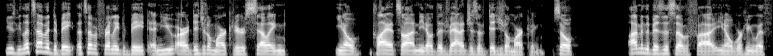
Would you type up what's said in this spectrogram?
excuse me, let's have a debate. Let's have a friendly debate. And you are a digital marketer selling you know, clients on, you know, the advantages of digital marketing. So I'm in the business of, uh, you know, working with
